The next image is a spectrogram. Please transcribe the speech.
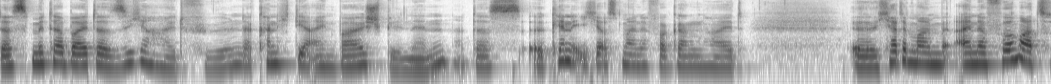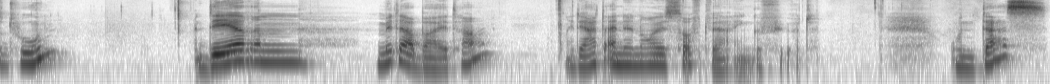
dass Mitarbeiter Sicherheit fühlen. Da kann ich dir ein Beispiel nennen. Das äh, kenne ich aus meiner Vergangenheit. Äh, ich hatte mal mit einer Firma zu tun, deren Mitarbeiter, der hat eine neue Software eingeführt. Und das,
